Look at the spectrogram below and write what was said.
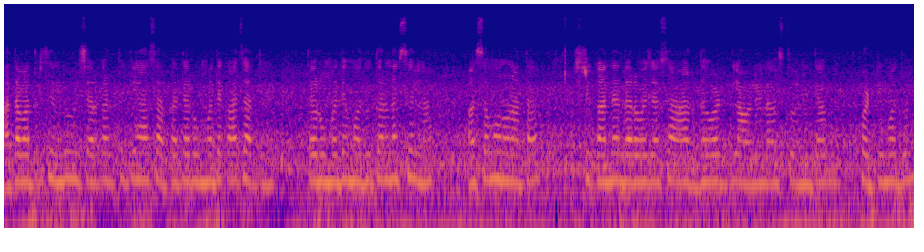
आता मात्र सिंधू विचार करते की हा सारखा त्या रूममध्ये का जातोय? त्या रूममध्ये मधू तर नसेल ना? असं म्हणून आता श्रीकांतने दरवाजा असा अर्धवट लावलेला असतो आणि त्या फटीमधून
